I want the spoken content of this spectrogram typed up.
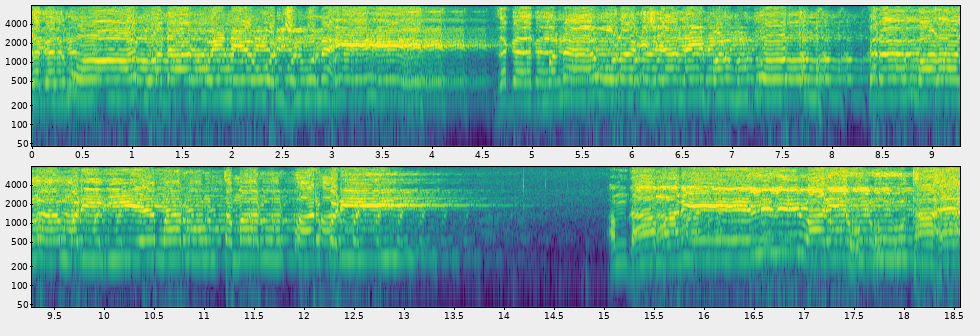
જગતમાં ગોડા કોઈને ઓળશું નહીં. જગત મને ઓળખશે નહીં, પણ હું તો તમ કરમ વાળાને મળી જઈએ, મારું તમારું પાર પડી. અમધા મારી લીલી વાળી હુકુ થાય.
